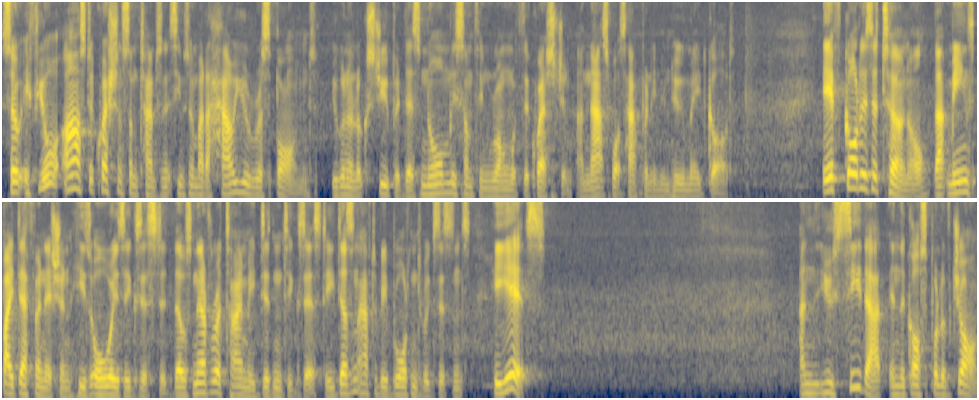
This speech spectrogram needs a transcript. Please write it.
So if you're asked a question sometimes and it seems no matter how you respond, you're going to look stupid, there's normally something wrong with the question. And that's what's happening in Who Made God. If God is eternal, that means by definition he's always existed. There was never a time he didn't exist. He doesn't have to be brought into existence, he is. And you see that in the Gospel of John.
